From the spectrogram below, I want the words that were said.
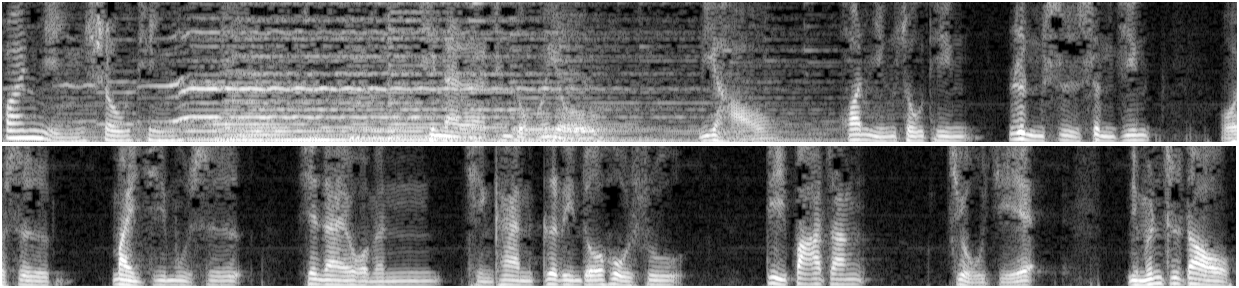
欢迎收听。亲爱的听众朋友，你好，欢迎收听认识圣经，我是麦基牧师。现在我们请看哥林多后书第八章九节。你们知道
